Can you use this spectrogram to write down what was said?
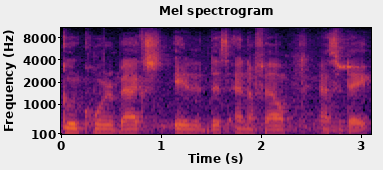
good quarterbacks in this NFL as a date.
